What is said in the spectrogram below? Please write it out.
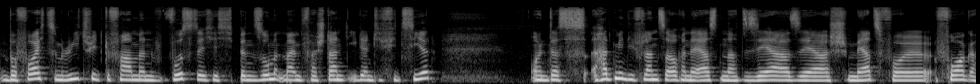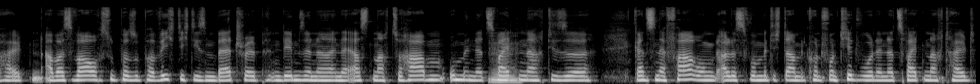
bevor ich zum Retreat gefahren bin, wusste ich, ich bin so mit meinem Verstand identifiziert. Und das hat mir die Pflanze auch in der ersten Nacht sehr, sehr schmerzvoll vorgehalten. Aber es war auch super, super wichtig, diesen Bad Trip in dem Sinne in der ersten Nacht zu haben, um in der zweiten mhm. Nacht diese ganzen Erfahrungen und alles, womit ich damit konfrontiert wurde, in der zweiten Nacht halt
